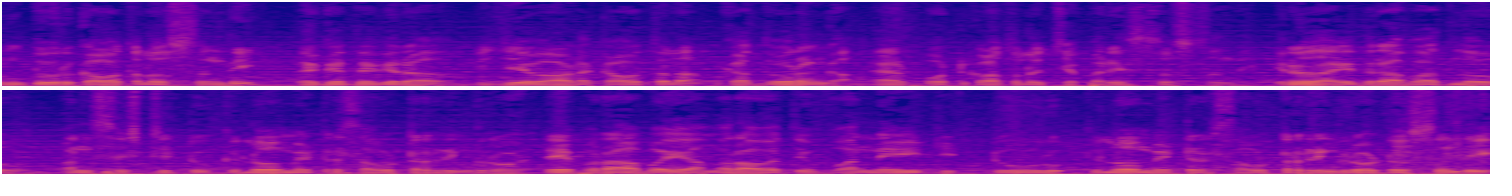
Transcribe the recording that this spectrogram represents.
గుంటూరు కవతలు వస్తుంది. దగ్గర దగ్గర విజయవాడ కవతల ఇంకా దూరంగా ఎయిర్పోర్ట్ కవతలు వచ్చే పరిస్థితి వస్తుంది. ఈరోజు హైదరాబాద్లో one sixty two kilometres outer ring road రేపు రాబోయే Amaravati one eighty two kilometres outer ring road వస్తుంది.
